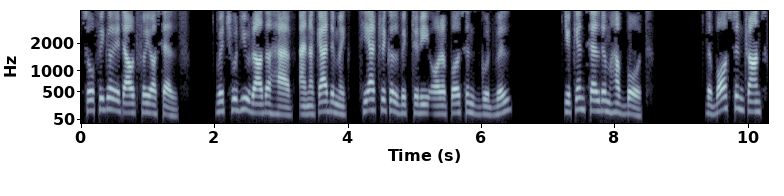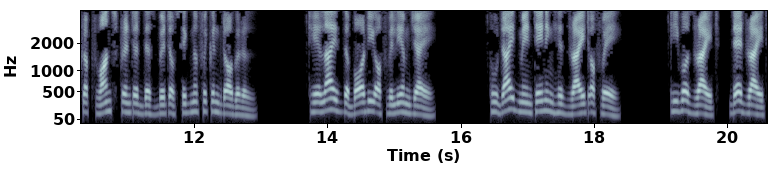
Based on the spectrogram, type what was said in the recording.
So figure it out for yourself. Which would you rather have, an academic, theatrical victory or a person's goodwill? You can seldom have both. The Boston Transcript once printed this bit of significant doggerel. Here lies the body of William J. Who died maintaining his right of way. He was right, dead right,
